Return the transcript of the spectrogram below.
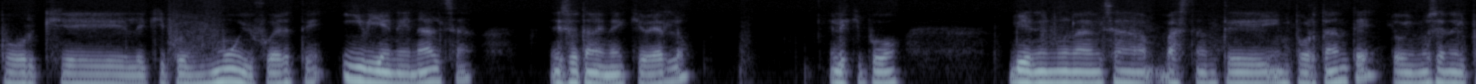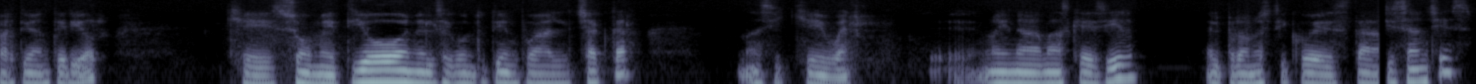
porque el equipo es muy fuerte y viene en alza. Eso también hay que verlo. El equipo viene en una alza bastante importante. Lo vimos en el partido anterior, que sometió en el segundo tiempo al Shakhtar. Así que bueno, eh, no hay nada más que decir. El pronóstico está Sánchez.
